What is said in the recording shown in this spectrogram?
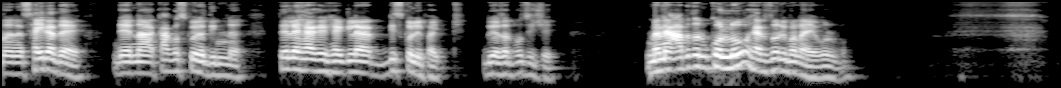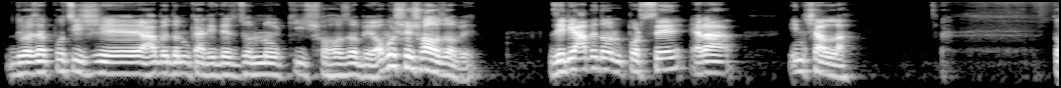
মানে সাইরা দেয় যে না, কাগজ করে দিন না, তাহলে হ্যাঁ হেগলার ডিসকোয়ালিফাইড দুই হাজার পঁচিশে। মানে আবেদন করলেও হ্যার জরিমানায় করব দু হাজার পঁচিশে আবেদনকারীদের জন্য কি সহজ হবে? অবশ্যই সহজ হবে। যেটি আবেদন পড়ছে এরা ইনশাল্লাহ তো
